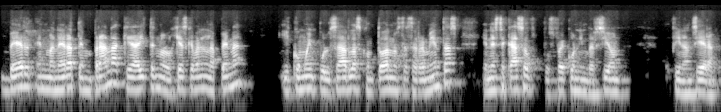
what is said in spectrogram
ver en manera temprana que hay tecnologías que valen la pena y cómo impulsarlas con todas nuestras herramientas. En este caso, pues fue con inversión financiera.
